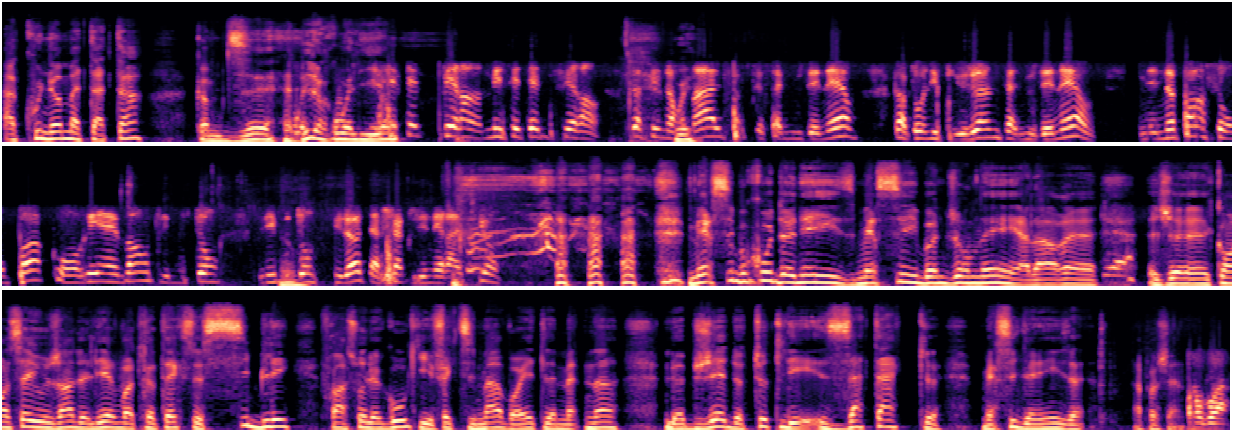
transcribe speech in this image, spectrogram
Akuna Matata, comme disait le roi Lion. Mais c'était différent. Mais c'était différent. Ça, c'est normal parce que ça nous énerve. Quand on est plus jeune, ça nous énerve. Mais ne pensons pas qu'on réinvente les boutons, les boutons de pilote à chaque génération. Merci beaucoup, Denise. Merci. Bonne journée. Alors, euh, je conseille aux gens de lire votre texte ciblé, François Legault, qui effectivement va être maintenant l'objet de toutes les attaques. Merci, Denise. À la prochaine. Au revoir.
